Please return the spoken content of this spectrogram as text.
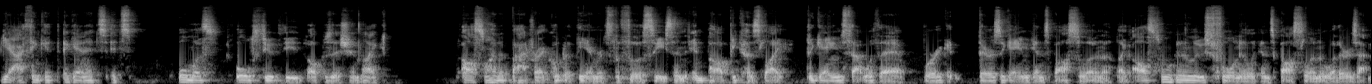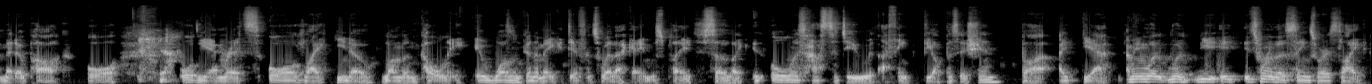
yeah, I think it again. It's. It's almost all to do with the opposition. Like Arsenal had a bad record at the Emirates the first season, in part because like the games that were there were there was a game against Barcelona. Like Arsenal were going to lose four 0 against Barcelona, whether it was at Meadow Park or yeah. or the Emirates or like you know London Colney. It wasn't going to make a difference where that game was played. So like it almost has to do with I think the opposition. But I yeah, I mean, we're, we're, it, it's one of those things where it's like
